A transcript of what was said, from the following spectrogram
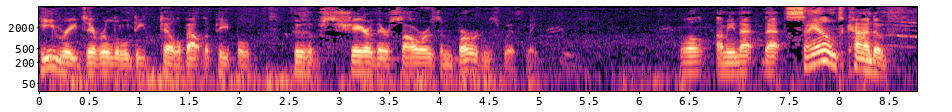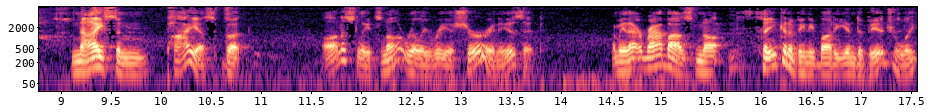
He reads every little detail about the people who have shared their sorrows and burdens with me. Well, I mean, that, that sounds kind of nice and pious, but honestly, it's not really reassuring, is it? I mean, that rabbi's not thinking of anybody individually.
